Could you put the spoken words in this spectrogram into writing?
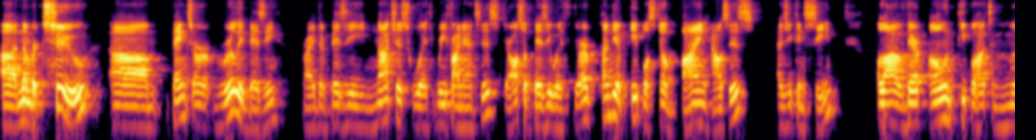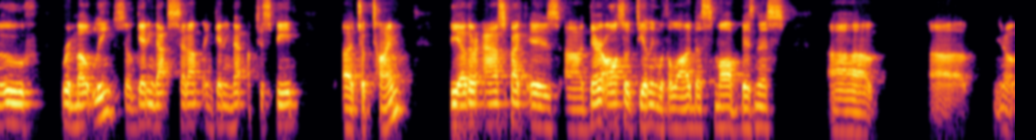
Uh, number two, um, banks are really busy, right? They're busy not just with refinances, they're also busy with, there are plenty of people still buying houses, as you can see. A lot of their own people had to move remotely. So getting that set up and getting that up to speed uh, took time. The other aspect is uh, they're also dealing with a lot of the small business, uh, uh you know,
